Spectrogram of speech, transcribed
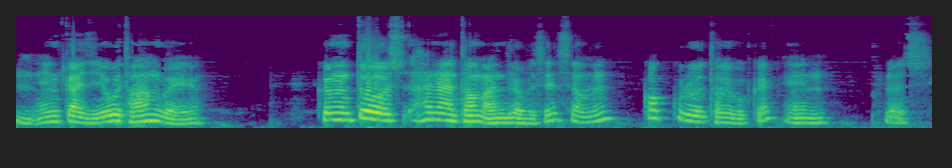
음, n까지 요거 더한 거예요. 그러면 또 하나 더 만들어 보세요. 썸을 거꾸로 더 해볼까요? n 플러스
